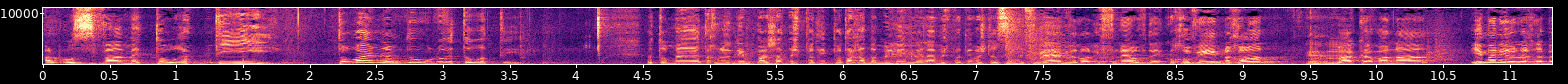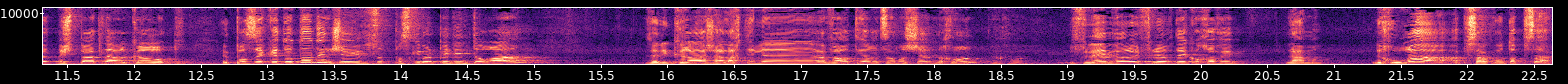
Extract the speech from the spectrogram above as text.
על עוזבם את תורתי. תורה הם למדו, לא את תורתי. זאת אומרת, אנחנו יודעים, פרשת משפטים פותחת במילים, ואלה המשפטים אשר תשים לפניהם ולא לפני עובדי כוכבים, נכון? כן. מה הכוונה? אם אני הולך לבית משפט לערכאות ופוסק את אותו דין שפוסקים על פי דין תורה, זה נקרא שהלכתי, ל... עברתי על רצון השם, נכון? נכון. לפניהם ולא לפני עובדי כוכבים. למה? לכאורה, הפסק הוא אותו פסק.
